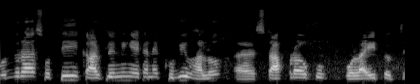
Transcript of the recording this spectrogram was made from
বন্ধুরা, সত্যি কার ক্লিনিং এখানে খুবই ভালো। স্টাফরাও খুব পোলাইট হচ্ছে।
